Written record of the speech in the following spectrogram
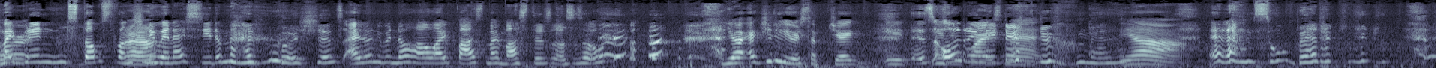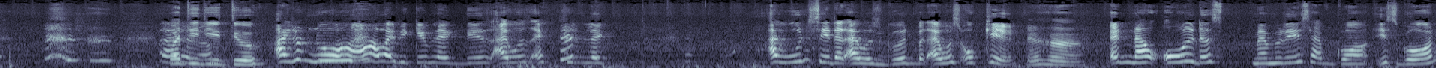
my brain stops functioning Uh. when I see the math questions. I don't even know how I passed my masters also. Yeah, actually, your subject it, it's it all related math. to math. Yeah. And I'm so bad at it. What did know. you do? I don't know how I became like this. I was actually like I wouldn't say that I was good, but I was okay. Uh huh. And now all those memories have gone. It's gone.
